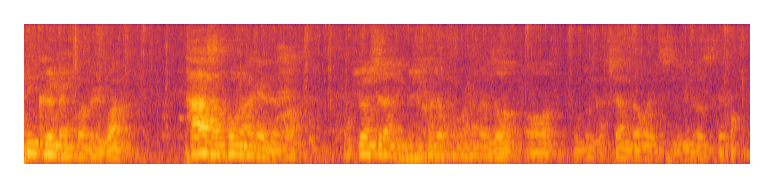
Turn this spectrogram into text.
핑클 멤버들과 다 작품을 하게 돼서 옥주현 씨랑 이 뮤지컬 작품을 하면서 어, 두분 같이 한다고 해서 얘기 들었을 때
